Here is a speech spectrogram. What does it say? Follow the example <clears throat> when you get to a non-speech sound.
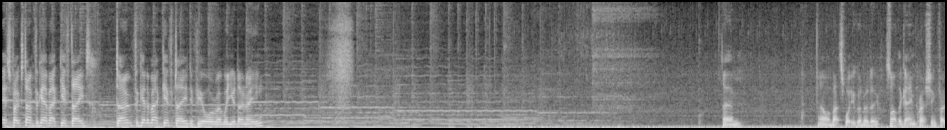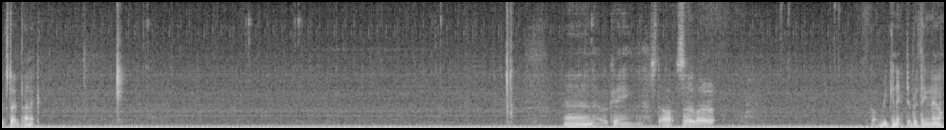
Yes, folks, don't forget about gift aid. Don't forget about gift aid if you're uh, when you're donating. Um. Oh, well, that's what you're going to do. It's not the game crashing, folks. Don't panic. And okay, start server. Got to reconnect everything now.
